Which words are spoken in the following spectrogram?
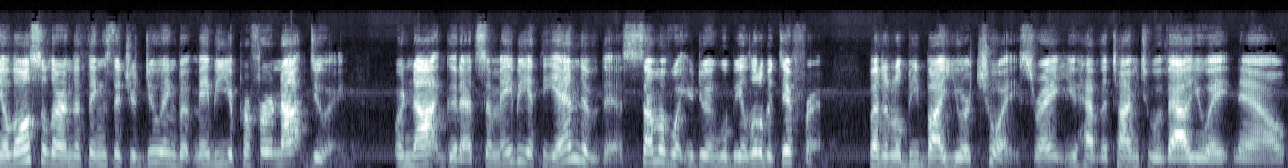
you'll also learn the things that you're doing, but maybe you prefer not doing or not good at. So maybe at the end of this, some of what you're doing will be a little bit different, but it'll be by your choice, right? You have the time to evaluate now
